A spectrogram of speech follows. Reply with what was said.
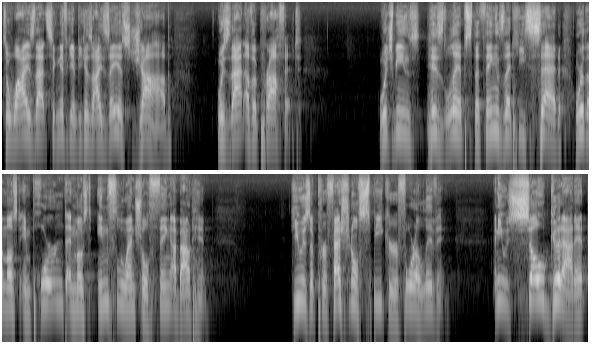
So, why is that significant? Because Isaiah's job was that of a prophet, which means his lips, the things that he said, were the most important and most influential thing about him. He was a professional speaker for a living. And he was so good at it,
